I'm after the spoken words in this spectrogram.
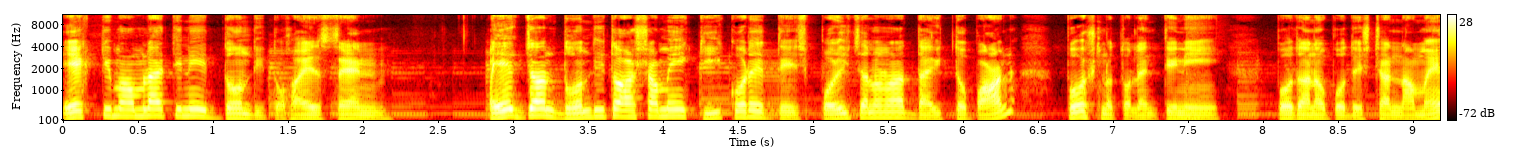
একটি মামলায় তিনি দণ্ডিত হয়েছেন। একজন দণ্ডিত আসামি কি করে দেশ পরিচালনার দায়িত্ব পান প্রশ্ন তোলেন তিনি। প্রধান উপদেষ্টার নামে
